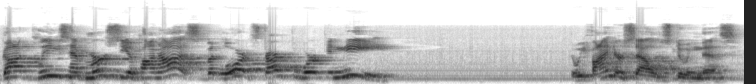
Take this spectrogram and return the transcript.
God, please have mercy upon us, but Lord, start the work in me. Do we find ourselves doing this?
